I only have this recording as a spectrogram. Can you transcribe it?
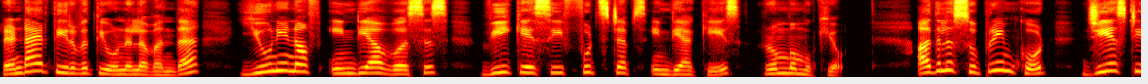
ரெண்டாயிரத்தி இருபத்தி ஒண்ணுல வந்த union of India versus VKC footsteps India case ரொம்ப முக்கியம். அதுல supreme court GST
